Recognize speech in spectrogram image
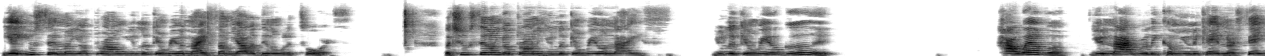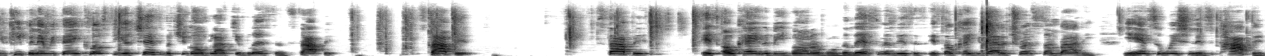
Yeah, you sitting on your throne, you looking real nice. Some y'all are dealing with a Taurus. But you sit on your throne and you looking real nice. You looking real good. However, you're not really communicating or saying you're keeping everything close to your chest, but you're gonna block your blessings. Stop it. Stop it. Stop it. It's okay to be vulnerable. The lesson in this is it's okay. You gotta trust somebody. Your intuition is popping.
